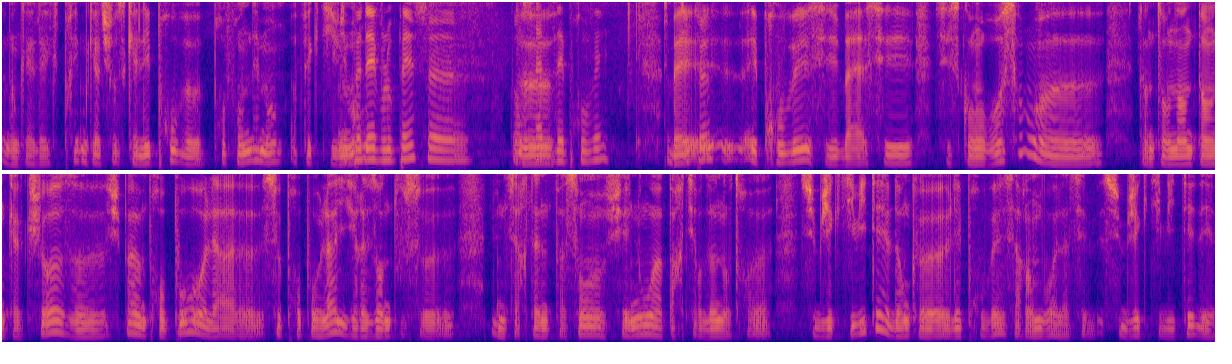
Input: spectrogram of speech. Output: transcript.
Donc elle exprime quelque chose qu'elle éprouve profondément, effectivement. Tu peux développer ce concept d'éprouvé ben, euh, Éprouver, c'est ben, c'est ce qu'on ressent euh, quand on entend quelque chose. Euh, je sais pas, un propos, là, ce propos-là, ils résonnent tous d'une certaine façon chez nous à partir de notre subjectivité. Donc l'éprouver, ça renvoie à la subjectivité des,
